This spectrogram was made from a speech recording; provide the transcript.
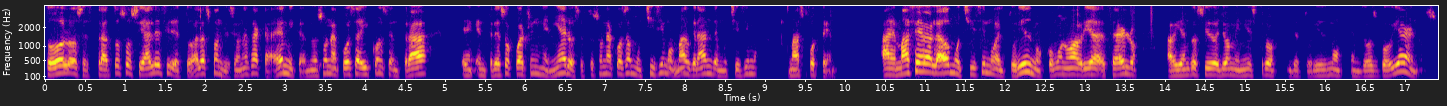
todos los estratos sociales y de todas las condiciones académicas. No es una cosa ahí concentrada en, tres o cuatro ingenieros. Esto es una cosa muchísimo más grande, muchísimo más potente. Además, se ha hablado muchísimo del turismo. ¿Cómo no habría de serlo habiendo sido yo ministro de Turismo en dos gobiernos.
